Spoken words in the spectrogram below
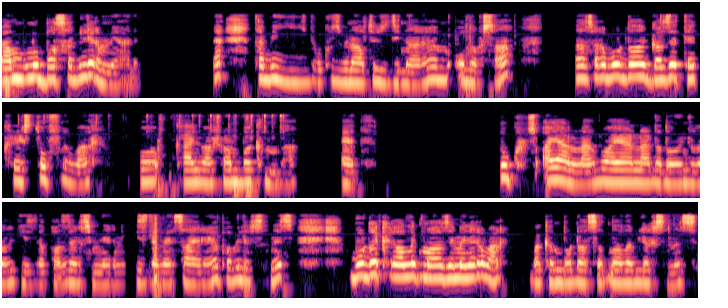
Ben bunu basabilirim yani. Tabii 9600 dinarım olursa. Daha sonra burada gazete Christopher var. Bu galiba şu an bakımda. Evet. 9 ayarlar. Bu ayarlarda da oyuncuları gizle, pazar isimlerini gizle vesaire yapabilirsiniz. Burada krallık malzemeleri var. Bakın burada satın alabilirsiniz.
